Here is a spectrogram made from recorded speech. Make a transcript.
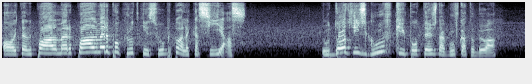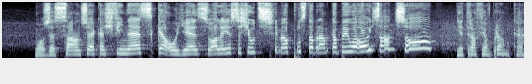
Oj, ten Palmer, Palmer po krótkim słupku, ale Casillas. Udodzić główki, potężna główka to była. Może Sancho jakaś fineska? O Jezu, ale jeszcze się utrzymał, pusta bramka była. Oj, Sancho! Nie trafia w bramkę.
